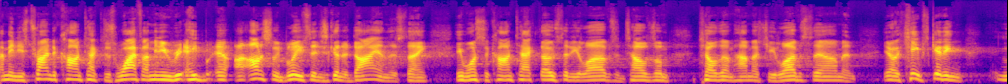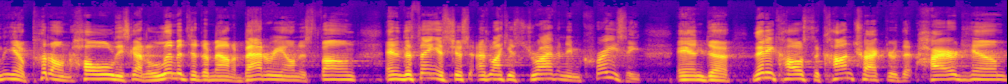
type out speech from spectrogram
I mean, he's trying to contact his wife. I mean, he, he honestly believes that he's going to die in this thing. He wants to contact those that he loves and tells them, tell them how much he loves them. And, you know, he keeps getting, you know, put on hold. He's got a limited amount of battery on his phone. And the thing is just like it's driving him crazy. And uh, then he calls the contractor that hired him,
